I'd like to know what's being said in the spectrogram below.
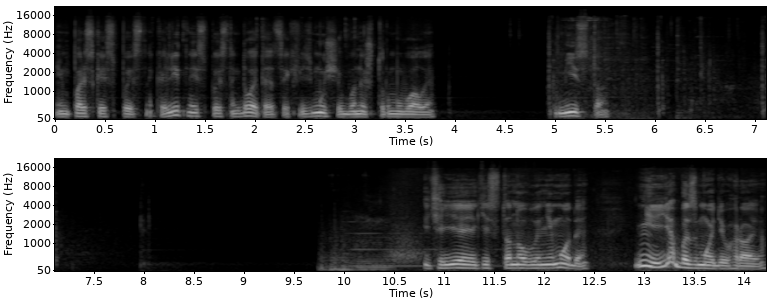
імперський списник, елітний списник. Давайте я цих візьму, щоб вони штурмували місто. І чи є якісь встановлені моди? Ні, я без модів граю.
